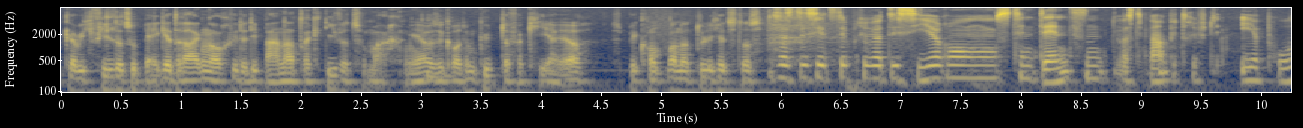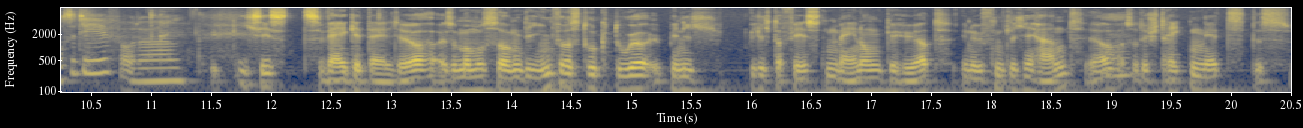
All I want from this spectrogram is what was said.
glaube ich, viel dazu beigetragen, auch wieder die Bahn attraktiver zu machen. Ja, also gerade im Güterverkehr. Ja, das bekommt man natürlich jetzt das. Das heißt, ist jetzt die Privatisierungstendenzen, was die Bahn betrifft, eher positiv? Oder? Ich sehe es zweigeteilt. Ja. Also man muss sagen, die Infrastruktur bin ich wirklich der festen Meinung, gehört in öffentliche Hand. Ja. Mhm. Also das Streckennetz, das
